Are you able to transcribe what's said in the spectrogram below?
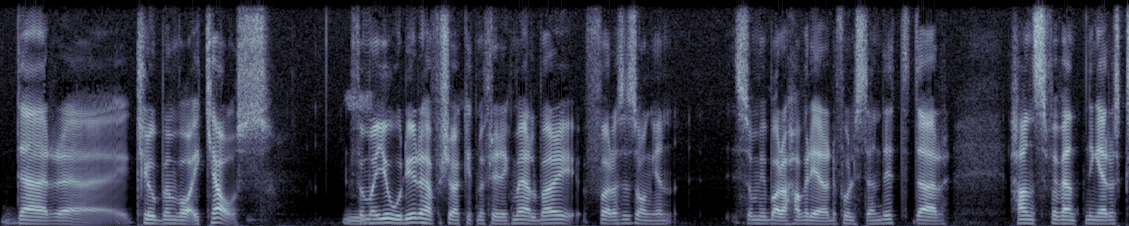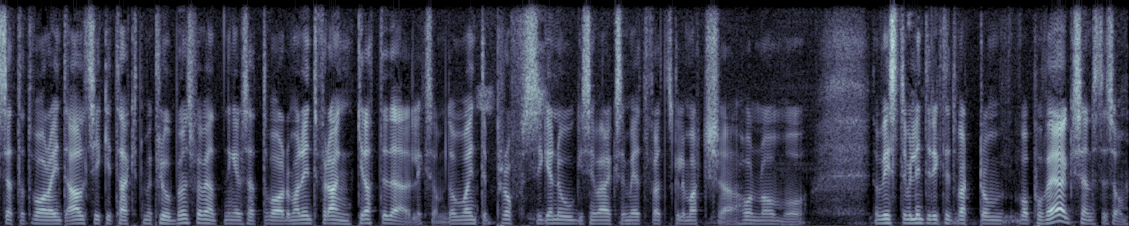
Där eh, klubben var i kaos mm. För man gjorde ju det här försöket med Fredrik Mellberg förra säsongen Som ju bara havererade fullständigt där Hans förväntningar och sätt att vara inte alls gick i takt med klubbens förväntningar och sätt att vara. De hade inte förankrat det där liksom. De var inte proffsiga nog i sin verksamhet för att det skulle matcha honom och de visste väl inte riktigt vart de var på väg kändes det som.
